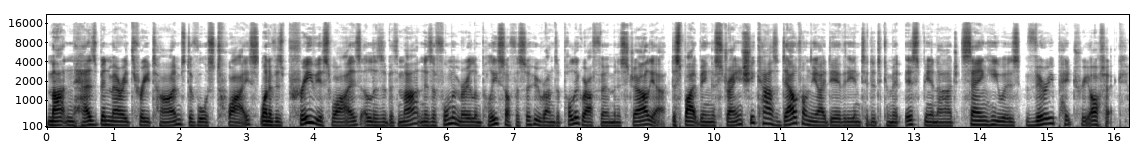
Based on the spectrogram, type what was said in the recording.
Martin has been married three times, divorced twice. One of his previous wives, Elizabeth Martin, is a former Maryland police officer who runs a polygraph firm in Australia. Despite being estranged, she cast doubt on the idea that he intended to commit espionage, saying he was very patriotic.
